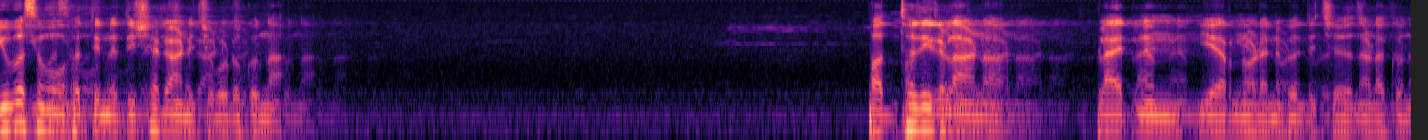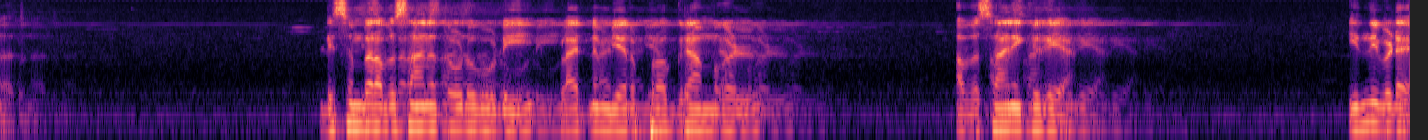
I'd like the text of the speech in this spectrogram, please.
യുവസമൂഹത്തിന് ദിശ കാണിച്ചു കൊടുക്കുന്ന പദ്ധതികളാണ് പ്ലാറ്റിനം ഇയറിനോടനുബന്ധിച്ച് നടക്കുന്നത്. ഡിസംബർ അവസാനത്തോടുകൂടി പ്ലാറ്റിനം ഇയർ പ്രോഗ്രാമുകൾ അവസാനിക്കുകയാണ്. ഇന്നിവിടെ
